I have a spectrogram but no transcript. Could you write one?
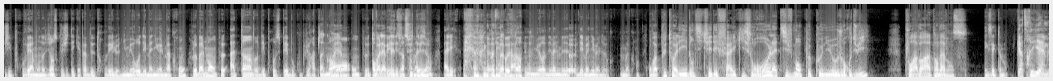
J'ai prouvé à mon audience que j'étais capable de trouver le numéro d'Emmanuel Macron. Globalement, on peut atteindre des prospects beaucoup plus rapidement. Incroyable. On peut On va trouver l'appeler des tout de suite, informations. Allez, composant le numéro d'Emmanuel Macron. On va plutôt aller identifier des failles qui sont relativement peu connues aujourd'hui pour avoir un temps d'avance. Exactement. Quatrième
